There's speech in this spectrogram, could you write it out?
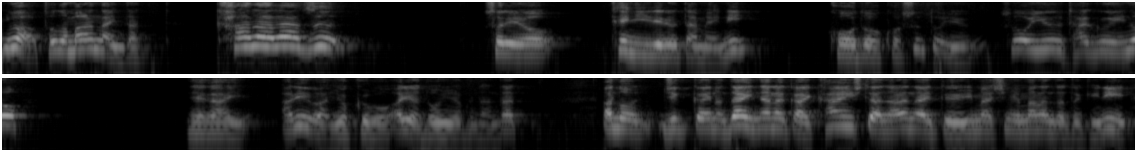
にはとどまらないんだって。必ずそれを手に入れるために行動を起こすというそういう類の願いあるいは欲望あるいは貪欲なんだあの実会の第7回会員してはならないという戒めを学んだ時に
